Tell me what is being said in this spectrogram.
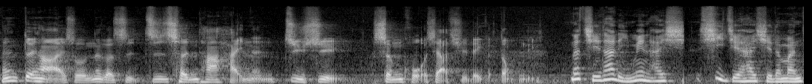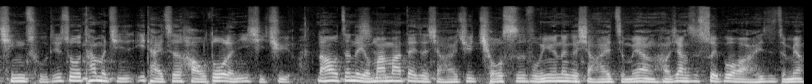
但是对他来说，那个是支撑他还能继续。生活下去的一个动力。那其实它里面还细节还写的蛮清楚，就是说他们其实一台车好多人一起去，然后真的有妈妈带着小孩去求师傅，因为那个小孩怎么样，好像是睡不好还是怎么样，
